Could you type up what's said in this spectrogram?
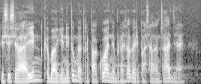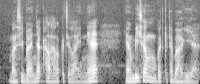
Di sisi lain, kebahagiaan itu nggak terpaku hanya berasal dari pasangan saja. Masih banyak hal-hal kecil lainnya yang bisa membuat kita bahagia.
